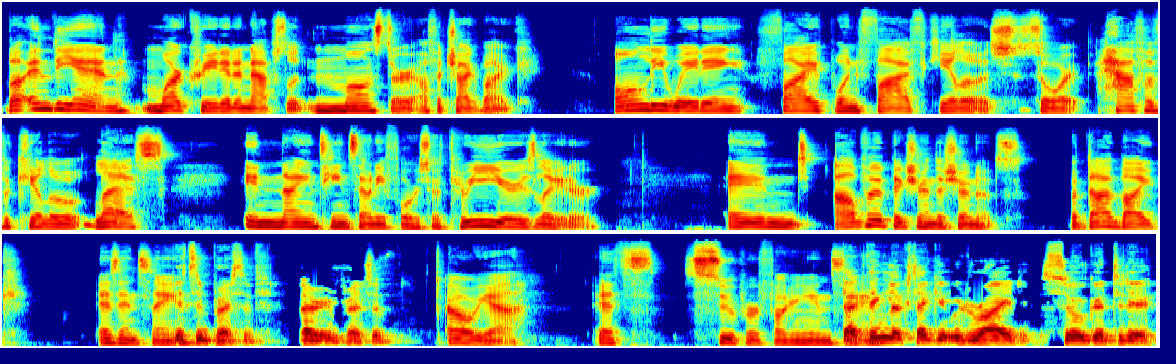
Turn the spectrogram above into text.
But in the end, Mark created an absolute monster of a track bike, only weighing 5.5 kilos, so half of a kilo less in 1974, so three years later. And I'll put a picture in the show notes. But that bike is insane. It's impressive. Very impressive. oh, yeah. It's super fucking insane. That thing looks like it would ride so good today.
